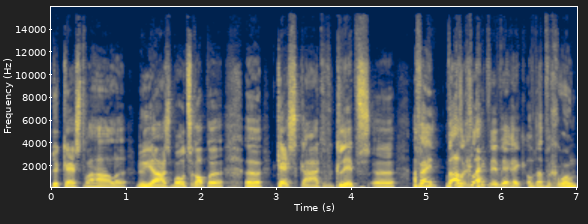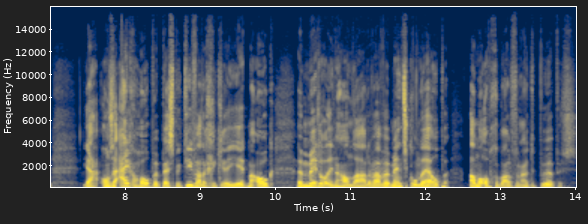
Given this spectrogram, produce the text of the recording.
De kerstverhalen, nieuwjaarsboodschappen, uh, kerstkaarten, clips. Uh, enfin, we hadden gelijk weer werk. Omdat we gewoon ja, onze eigen hoop en perspectief hadden gecreëerd. Maar ook een middel in handen hadden waar we mensen konden helpen. Allemaal opgebouwd vanuit de purpose.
